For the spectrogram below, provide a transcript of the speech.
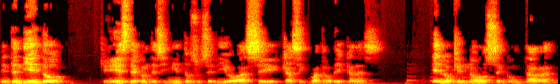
Entendiendo que este acontecimiento sucedió hace casi cuatro décadas, en lo que no se contaba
